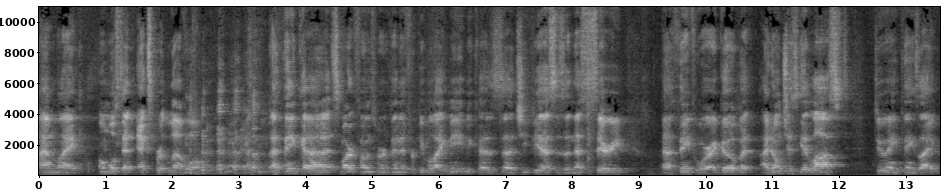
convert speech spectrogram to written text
I'm like almost at expert level. I, think uh, smartphones were invented for people like me because uh, GPS is a necessary uh, thing for where I go, but I don't just get lost doing things like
